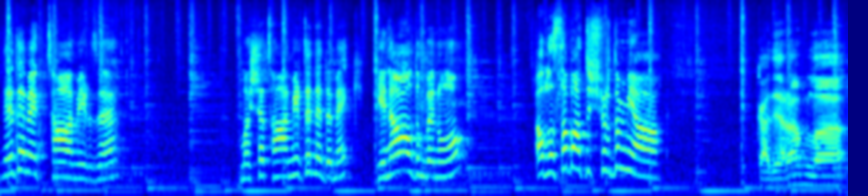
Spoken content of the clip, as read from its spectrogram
Ne demek tamirde? Maşa tamirde ne demek? Yeni aldım ben onu. Abla sabah düşürdüm ya. Kader abla,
